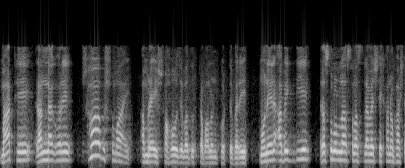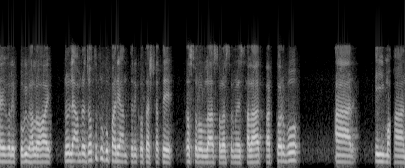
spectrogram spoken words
মাঠে, রান্নাঘরে, সব সময় আমরা এই সহজ এবাদতটা পালন করতে পারি। মনের আবেগ দিয়ে রসল্লাহ সাল্লাহ সাল্লামের শেখানো ভাষায় হলে খুবই ভালো হয়, নইলে আমরা যতটুকু পারি আন্তরিকতার সাথে রসল্লাহ সাল্লাহ সাল্লামের সালাদ পাঠ করব। আর এই মহান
